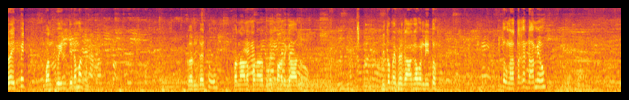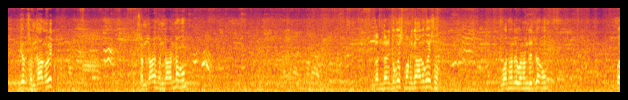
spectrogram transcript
Dry fit. 120 naman, oh. Ganda ito, oh. Panalo-panalo ito may pangregalo. Dito, may pinagagawan dito. Ito, ang natagan, dami, oh. Yun, sandaan ulit. Sandaan, sandaan lang, oh. Ganda nito, guys. Pangregalo, guys, oh. 100, 100 lang, oh. Ba,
